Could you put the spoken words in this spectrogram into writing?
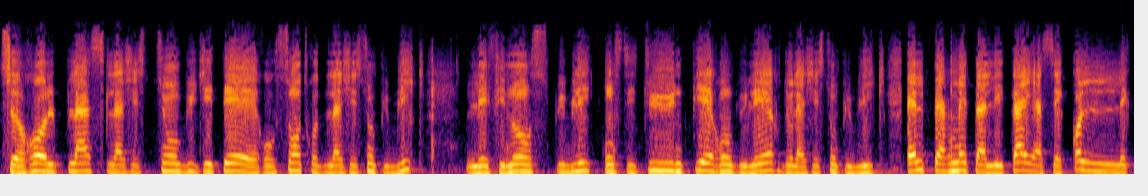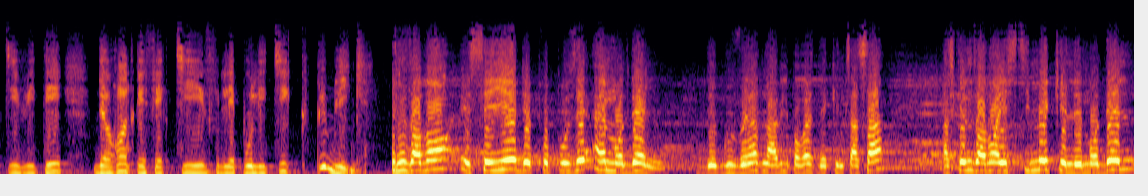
Ce rôle place la gestion budgétaire au centre de la gestion publique. Les finances publiques constituent une pierre angulaire de la gestion publique. Elles permettent à l'État et à ses collectivités de rendre effectives les politiques publiques. Nous avons essayé de proposer un modèle de gouvernance dans la ville-province de Kinshasa parce que nous avons estimé que le modèle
